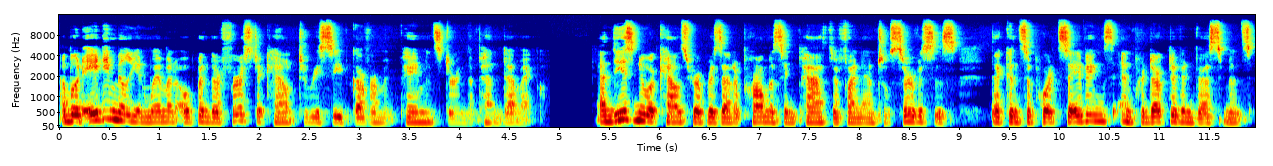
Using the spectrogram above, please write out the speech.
About 80 million women opened their first account to receive government payments during the pandemic. And these new accounts represent a promising path to financial services that can support savings and productive investments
